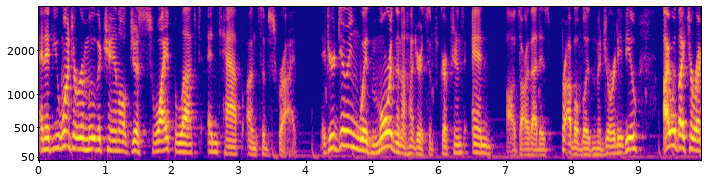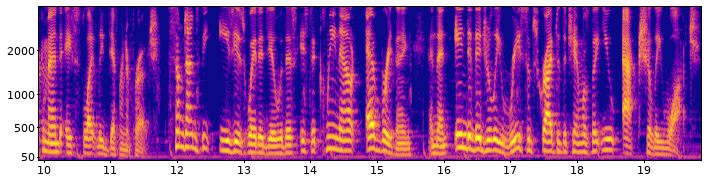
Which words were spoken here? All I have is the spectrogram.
and if you want to remove a channel, just swipe left and tap unsubscribe. If you're dealing with more than 100 subscriptions, and odds are that is probably the majority of you, I would like to recommend a slightly different approach. Sometimes the easiest way to deal with this is to clean out everything and then individually resubscribe to the channels that you actually watch.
